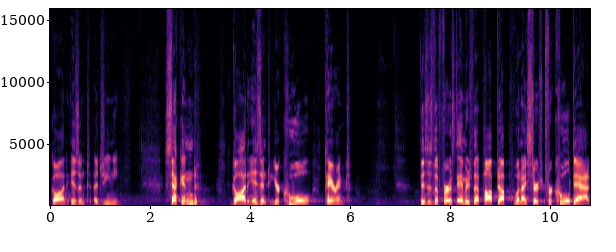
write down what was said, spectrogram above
God isn't a genie. Second, God isn't your cool parent. This is the first image that popped up when I searched for cool dad.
